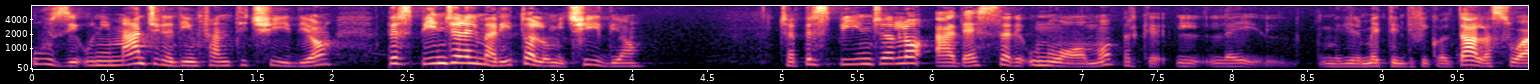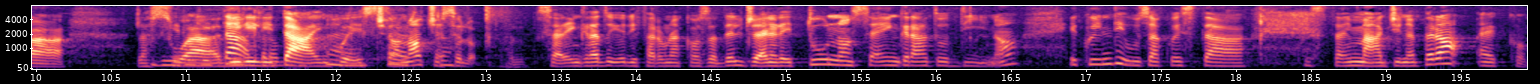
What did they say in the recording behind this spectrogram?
usi un'immagine di infanticidio per spingere il marito all'omicidio. Cioè per spingerlo ad essere un uomo, perché lei dire, mette in difficoltà la sua, la sua Virilità, virilità in Eh, questo, no? Cioè certo. lo- sarei in grado io di fare una cosa del genere e tu non sei in grado di, no? E quindi usa questa, questa immagine. Però ecco,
